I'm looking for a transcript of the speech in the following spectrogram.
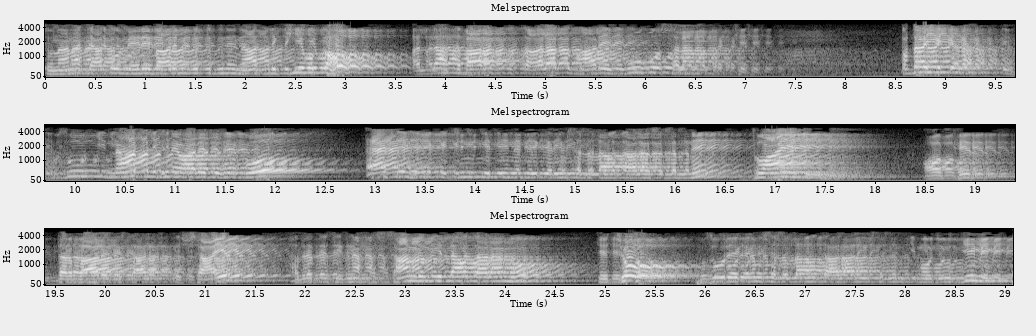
سنانا چاہتے ہو، میرے بارے میں جو تم نے نعت لکھی ہے، وہ کہو۔ اللہ تبارک و تعالیٰ تمہارے منہ کو سلامت رکھے۔ پتا یہ چلا کہ حضور کی نعت لکھنے والے جو ہیں وہ ایسے ہیں کہ جن کے لیے نبی کریم صلی اللہ تعالی وسلم نے دعائیں دی ہیں۔ اور پھر دربار رسالت کے شاعر حضرت سیدنا حسان رضی اللہ تعالیٰ عنہ کہ جو حضور اکرم صلی اللہ تعالی علیہ وسلم کی موجودگی میں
